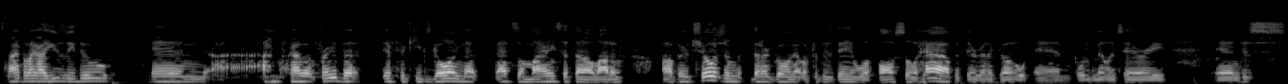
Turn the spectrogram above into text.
sniping like I usually do, and I'm kind of afraid that if it keeps going, that that's a mindset that a lot of other children that are going up to this day will also have that they're gonna go and go to the military and just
